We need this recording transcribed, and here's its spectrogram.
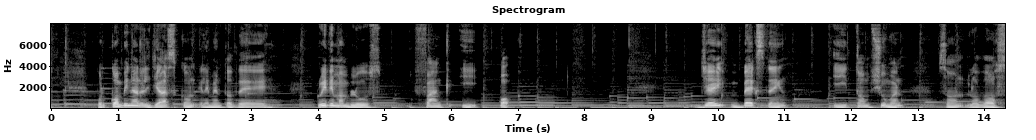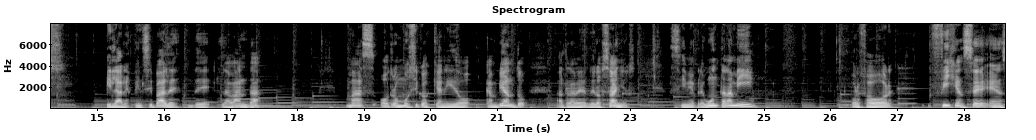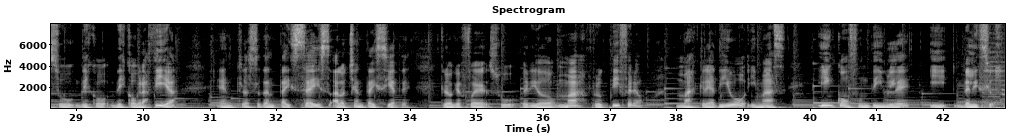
por combinar el jazz con elementos de rhythm and blues, funk y pop. Jay Beckstein y Tom Schumann son los dos pilares principales de la banda, más otros músicos que han ido cambiando a través de los años. Si me preguntan a mí, por favor, fíjense en su disco, discografía entre el 76 al 87. Creo que fue su periodo más fructífero, más creativo y más inconfundible y delicioso.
